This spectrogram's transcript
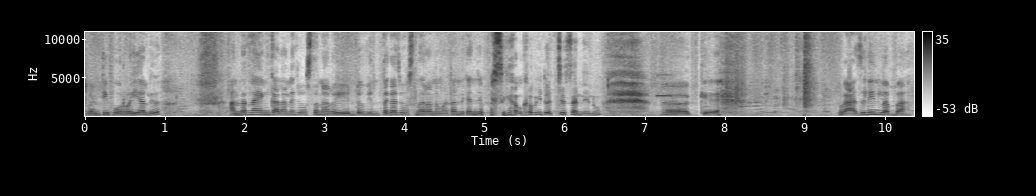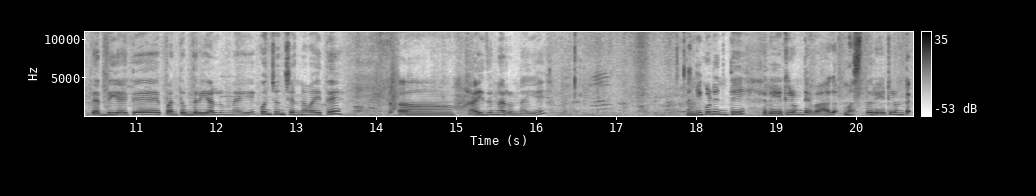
ట్వంటీ ఫోర్ రియాలు. అందరు నా ఇంకా అలానే చూస్తున్నారు. ఏంటో వింతగా చూస్తున్నారు అనమాట అందుకని చెప్పేసి ఒక వీటి వచ్చేసాను నేను. ఓకే. వ్యాజిలిన్ లబ్బా. పెద్దవి అయితే పంతొమ్మిది రియాలు ఉన్నాయి. కొంచెం చిన్నవి అయితే ఐదున్నర ఉన్నాయి. అన్నీ కూడా ఇంతే. రేట్లు ఉంటాయి బాగా. మస్తు రేట్లు ఉంటాయి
